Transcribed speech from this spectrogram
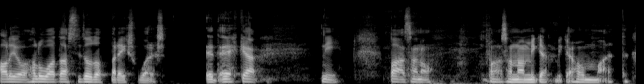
haluaa, haluaa taas sitoutua pariksi vuodeksi. Et ehkä, niin, paa sanoa, paa sanoa mikä, mikä homma. Että.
